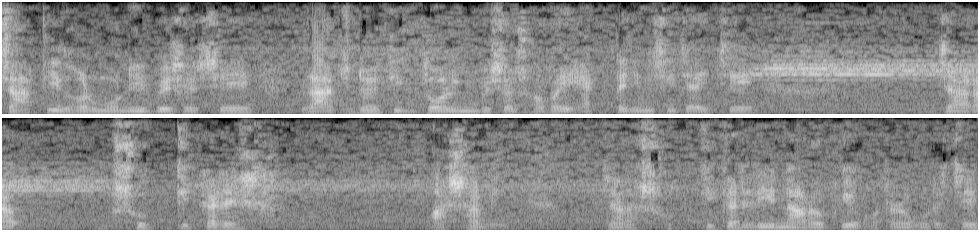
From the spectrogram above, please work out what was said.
জাতি, ধর্ম নির্বিশেষে রাজনৈতিক দল নির্বিশেষে সবাই একটা জিনিসই চাইছে, যারা সত্যিকারের আসামি, যারা সত্যিকারের এই নারকীয় ঘটনা ঘটেছে,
